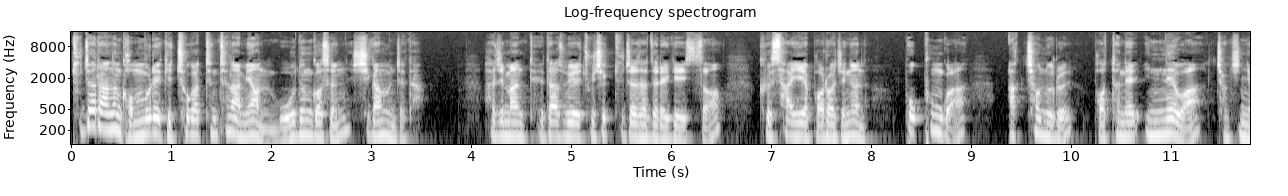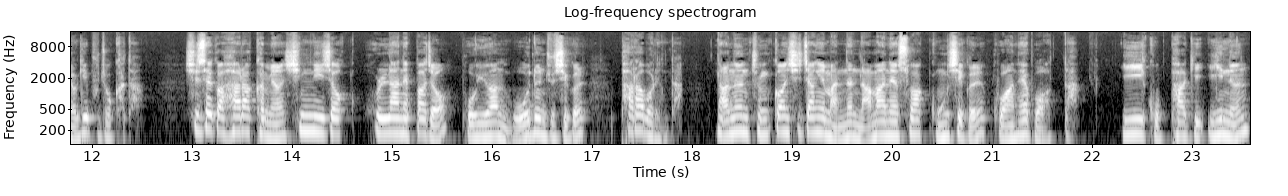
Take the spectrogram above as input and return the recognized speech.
투자라는 건물의 기초가 튼튼하면 모든 것은 시간 문제다. 하지만 대다수의 주식 투자자들에게 있어 그 사이에 벌어지는 폭풍과 악천후를 버텨낼 인내와 정신력이 부족하다. 시세가 하락하면 심리적 혼란에 빠져 보유한 모든 주식을 팔아버린다. 나는 증권 시장에 맞는 나만의 수학 공식을 고안해 보았다. 2 곱하기 2는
